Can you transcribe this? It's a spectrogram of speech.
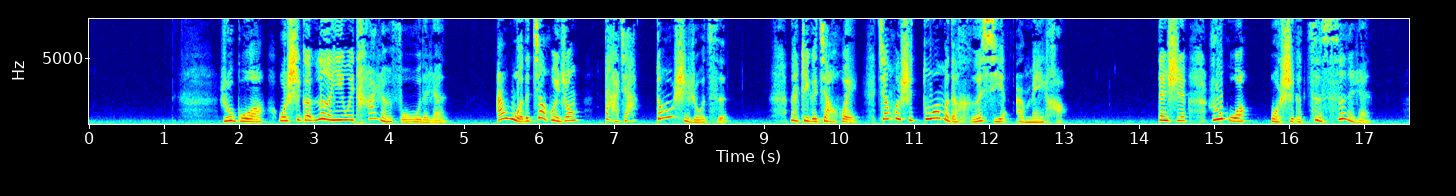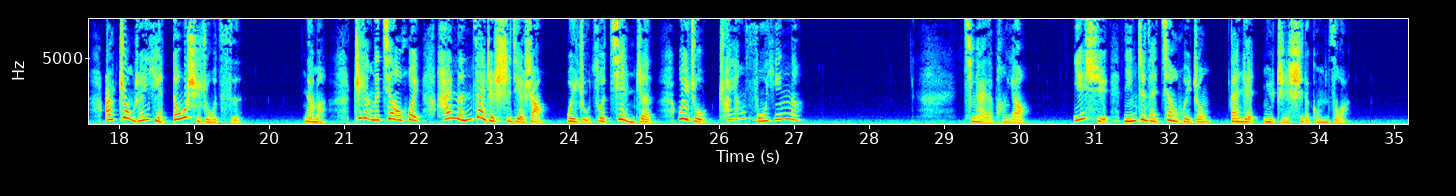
如果我是个乐意为他人服务的人，而我的教会中大家都是如此，那这个教会将会是多么的和谐而美好。但是如果我是个自私的人，而众人也都是如此，那么这样的教会还能在这世界上为主做见证、为主传扬福音呢？亲爱的朋友。也许您正在教会中担任女执事的工作，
